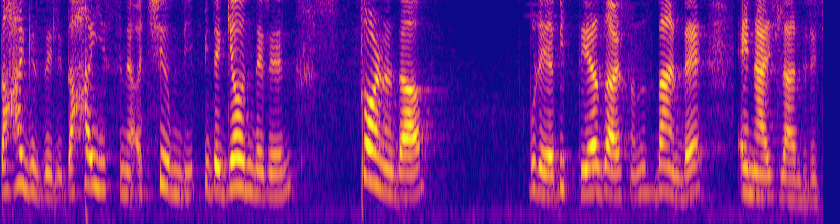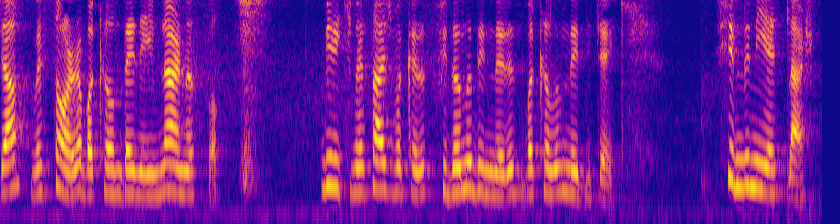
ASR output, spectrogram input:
daha güzeli, daha iyisini açığım deyip bir de gönderin. Sonra da buraya bitti yazarsanız ben de enerjilendireceğim ve sonra bakalım deneyimler nasıl. Bir iki mesaj bakarız, fidanı dinleriz, bakalım ne diyecek. Şimdi niyetler.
